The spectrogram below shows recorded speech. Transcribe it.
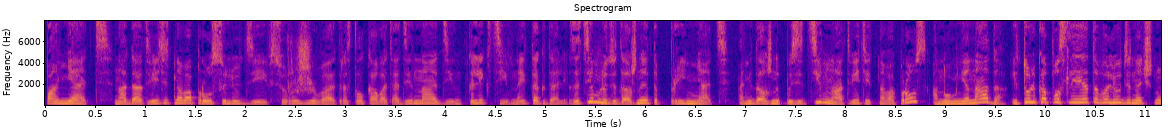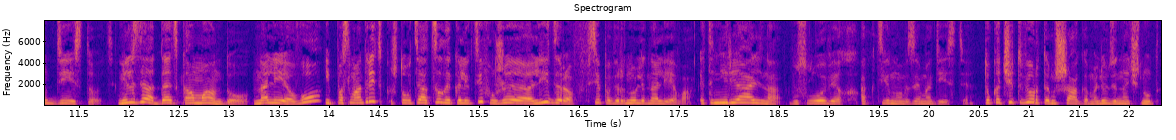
понять. Надо ответить на вопросы людей, все разжевать, растолковать один на один, коллективно и так далее. Затем люди должны это принять. Они должны позитивно ответить на вопрос «оно мне надо?» И только после этого люди начнут действовать. Нельзя дать команду налево и посмотреть, что у тебя целый коллектив уже лидеров, все повернули налево. Это нереально в условиях активного взаимодействия. Только четвертым шагом люди начнут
